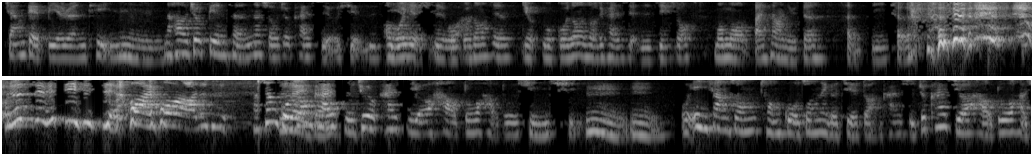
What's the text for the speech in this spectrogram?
讲给别人听，嗯，然后就变成那时候就开始有写日记、哦，我也是，我国中先有，我国中的时候就开始写日记，说某某班上的女生很机车，就 是我就这是一直写坏话，就是好像国中开始就开始有好多好多心情。嗯嗯，我印象中，从国中那个阶段开始，就开始有好多好像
